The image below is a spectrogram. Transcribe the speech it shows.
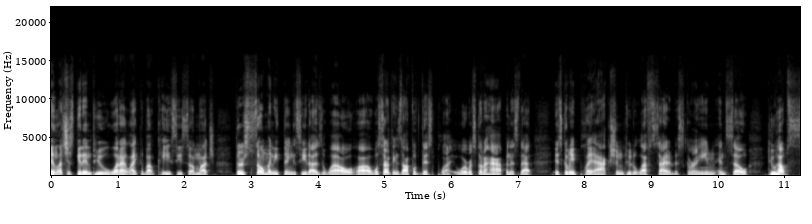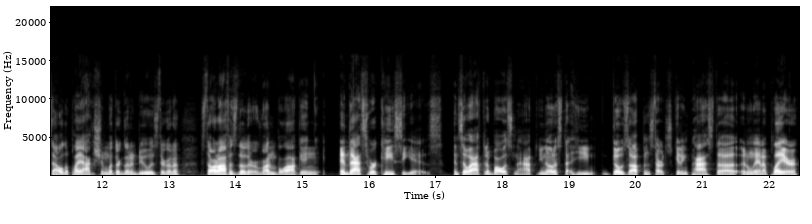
And let's just get into what I like about Casey so much. There's so many things he does well. Uh, we'll start things off with this play, where what's going to happen is that it's going to be play action to the left side of the screen. And so, to help sell the play action, what they're going to do is they're going to start off as though they're run blocking, and that's where Casey is. And so after the ball is snapped, you notice that he goes up and starts getting past uh, an Atlanta player.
